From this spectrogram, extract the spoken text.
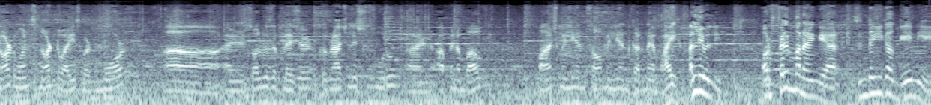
not once not twice but more and it's always a pleasure congratulation Mooroo and up and about पाँच मिलियन सौ मिलियन करना है। भाई हल्ली हल्ली और फ़िल्म बनाएँगे यार, ज़िंदगी का गेम ही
